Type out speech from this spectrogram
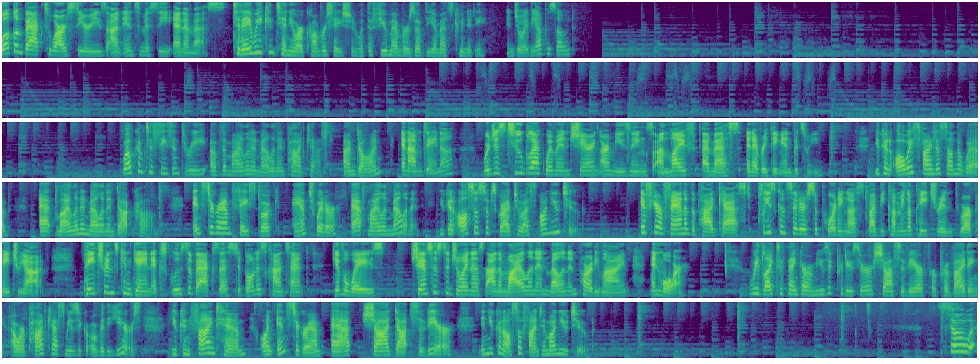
Welcome back to our series on intimacy and MS. Today, we continue our conversation with a few members of the MS community. Enjoy the episode. Welcome to season three of the Myelin and Melanin podcast. I'm Dawn. And I'm Dana. We're just two Black women sharing our musings on life, MS, and everything in between. You can always find us on the web at myelinandmelanin.com, Instagram, Facebook, and Twitter at myelinmelanin. You can also subscribe to us on YouTube. If you're a fan of the podcast, please consider supporting us by becoming a patron through our Patreon. Patrons can gain exclusive access to bonus content, giveaways, chances to join us on the Myelin and Melanin party line, and more. We'd like to thank our music producer, Shah Severe, for providing our podcast music over the years. You can find him on Instagram at shah.severe, and you can also find him on YouTube. So,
